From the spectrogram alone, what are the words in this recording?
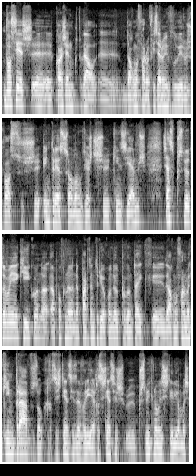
Vocês, uh, Cogen Portugal, uh, de alguma forma fizeram evoluir os vossos interesses ao longo destes 15 anos. Já se percebeu também aqui, quando, há pouco na, na parte anterior, quando eu lhe perguntei que, de alguma forma, que entraves ou que resistências haveria. Resistências percebi que não existiriam, mas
